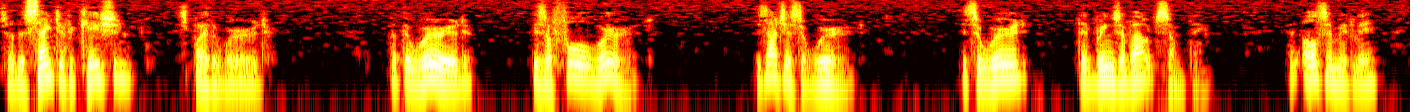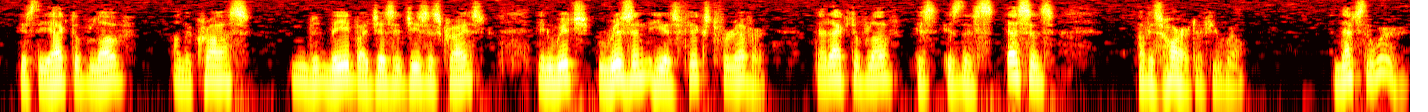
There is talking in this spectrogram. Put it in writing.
so the sanctification is by the Word. But the Word is a full Word. It's not just a word. It's a word that brings about something. And ultimately, it's the act of love on the cross made by Jesus Christ in which risen he is fixed forever. That act of love is, is the essence of his heart, if you will. And that's the word.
